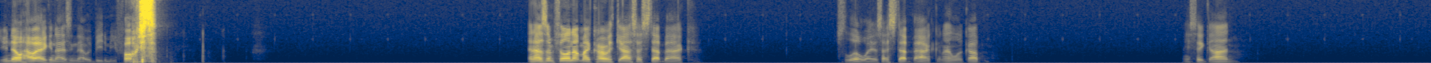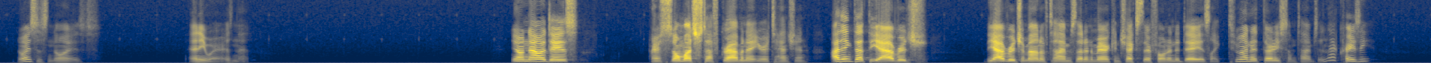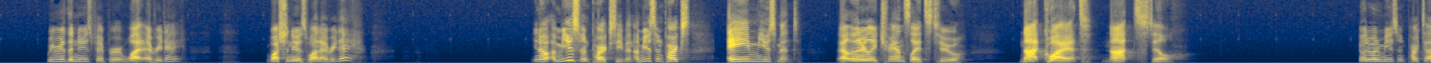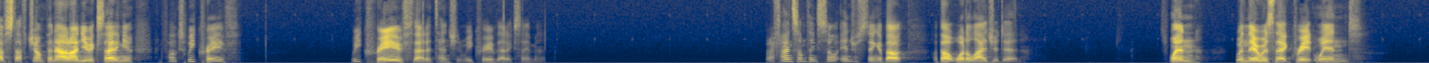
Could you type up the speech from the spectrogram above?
you know how agonizing that would be to me, folks. and as I'm filling up my car with gas, I step back. Just a little ways. I step back and I look up. I say, God, noise is noise anywhere, isn't it? You know, nowadays, there's so much stuff grabbing at your attention. I think that the average the average amount of times that an American checks their phone in a day is like 230 sometimes. Isn't that crazy? We read the newspaper, what, every day? Watch the news, what, every day? You know, amusement parks, even. Amusement parks, amusement. That literally translates to not quiet, not still. Go to an amusement park to have stuff jumping out on you, exciting you. Folks, we crave. We crave that attention. We crave that excitement. But I find something so interesting about, about what Elijah did. It's when, when there was that great wind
